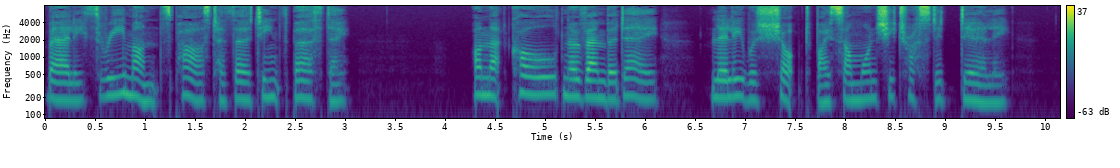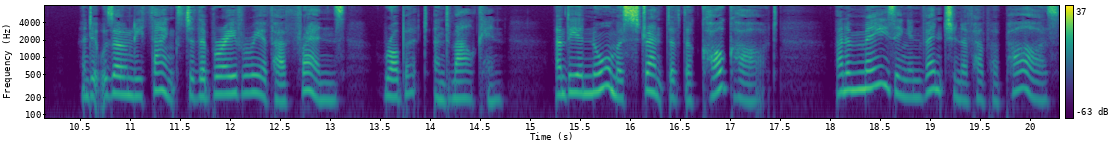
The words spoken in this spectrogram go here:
barely three months past her thirteenth birthday. On that cold November day, Lily was shot by someone she trusted dearly, and it was only thanks to the bravery of her friends, Robert and Malkin, and the enormous strength of the Cogheart, an amazing invention of her papa's,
